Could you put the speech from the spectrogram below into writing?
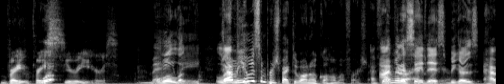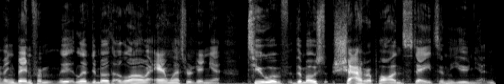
Bra- brace Well- your ears. Maybe. Well, let- let Travis, me- give us some perspective on Oklahoma first. I feel I'm going to say this here. because having been from uh, lived in both Oklahoma and West Virginia, two of the most shat upon states in the union.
